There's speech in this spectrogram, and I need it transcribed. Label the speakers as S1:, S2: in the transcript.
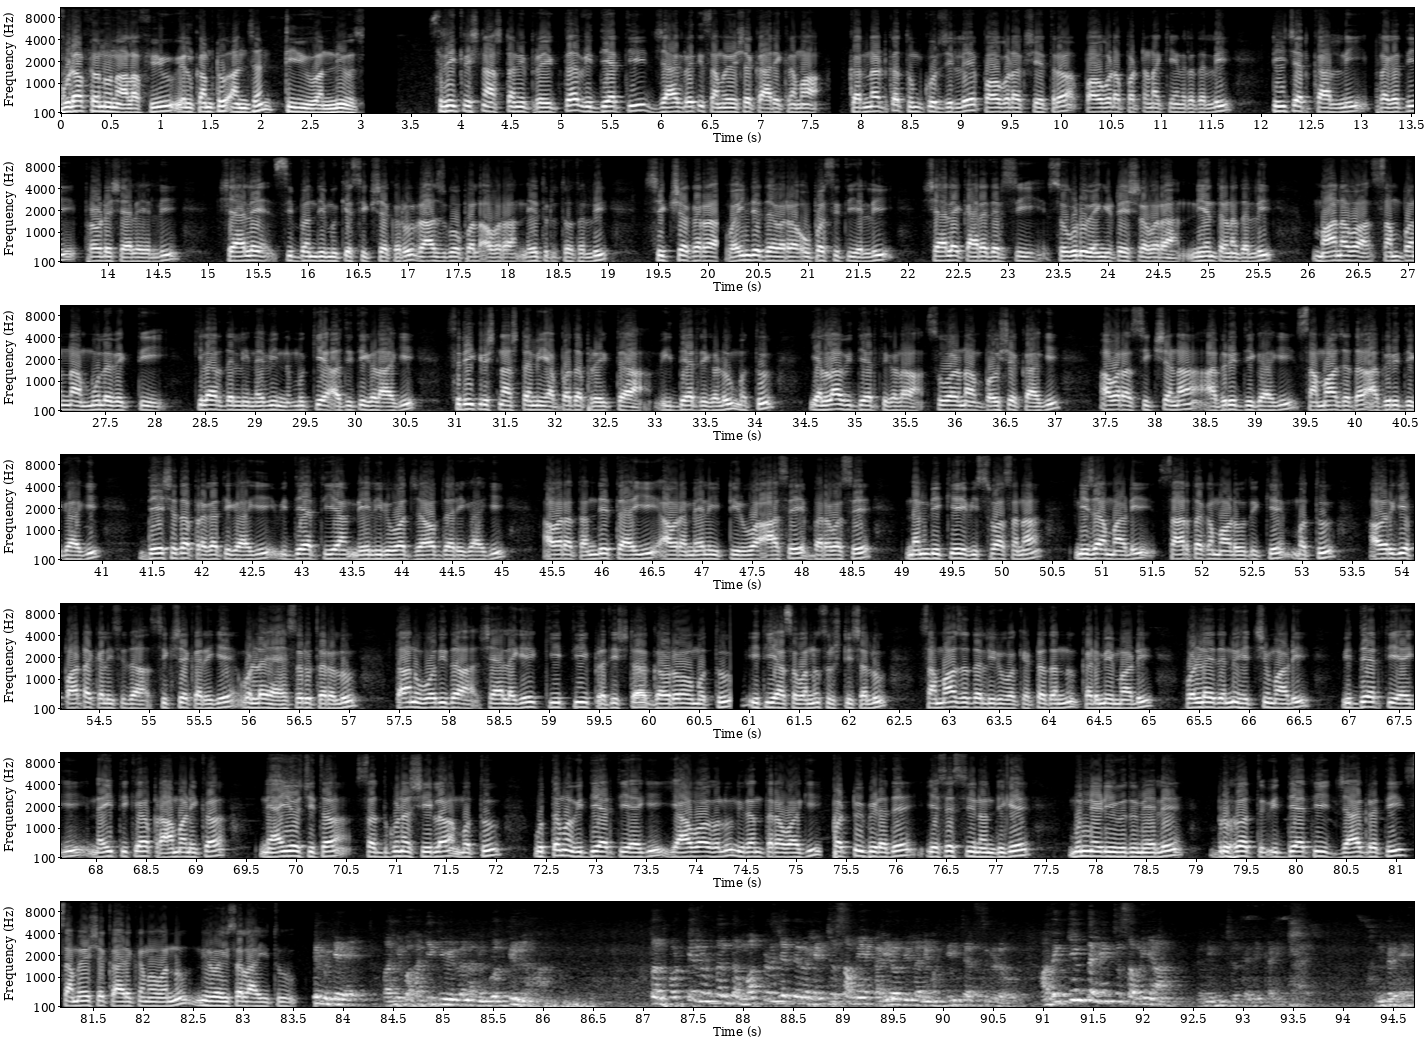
S1: Good afternoon all of you welcome to Anjan TV one news Shrikrishna Ashtami ಪ್ರಯುಕ್ತ ವಿದ್ಯಾರ್ಥಿ ಜಾಗೃತಿ ಸಮಾವೇಶ ಕಾರ್ಯಕ್ರಮ ಕರ್ನಾಟಕ ತುಮಕೂರು ಜಿಲ್ಲೆ ಪಾವಗಡ ಕ್ಷೇತ್ರ ಪಾವಗಡ ಪಟ್ಟಣ ಕೇಂದ್ರದಲ್ಲಿ ಟೀಚರ್ ಕಾಲನಿ ಪ್ರಗತಿ ಪ್ರೌಢಶಾಲೆಯಲ್ಲಿ ಶಾಲೆ ಸಿಬ್ಬಂದಿ ಮುಖ್ಯ ಶಿಕ್ಷಕರು ರಾಜಗೋಪಾಲ್ ಅವರ ನೇತೃತ್ವದಲ್ಲಿ ಶಿಕ್ಷಕರ ವೈದ್ಯದೇವರ ಉಪಸ್ಥಿತಿಯಲ್ಲಿ ಶಾಲೆ ಕಾರ್ಯದರ್ಶಿ ಸೊಗಡು ವೆಂಕಟೇಶ್ರವರ ನಿಯಂತ್ರಣದಲ್ಲಿ ಮಾನವ ಸಂಪನ್ನ ಮೂಲ ವ್ಯಕ್ತಿ ಕಿಲಾರದಲ್ಲಿ ನವೀನ್ ಮುಖ್ಯ ಅತಿಥಿಗಳಾಗಿ ಶ್ರೀಕೃಷ್ಣಾಷ್ಟಮಿ ಹಬ್ಬದ ಪ್ರಯುಕ್ತ ವಿದ್ಯಾರ್ಥಿಗಳು ಮತ್ತು ಎಲ್ಲ ವಿದ್ಯಾರ್ಥಿಗಳ ಸುವರ್ಣ ಭವಿಷ್ಯಕ್ಕಾಗಿ, ಅವರ ಶಿಕ್ಷಣ ಅಭಿವೃದ್ಧಿಗಾಗಿ, ಸಮಾಜದ ಅಭಿವೃದ್ಧಿಗಾಗಿ, ದೇಶದ ಪ್ರಗತಿಗಾಗಿ, ವಿದ್ಯಾರ್ಥಿಯ ಮೇಲಿರುವ ಜವಾಬ್ದಾರಿಗಾಗಿ, ಅವರ ತಂದೆ ತಾಯಿ ಅವರ ಮೇಲೆ ಇಟ್ಟಿರುವ ಆಸೆ, ಭರವಸೆ, ನಂಬಿಕೆ, ವಿಶ್ವಾಸನ ನಿಜ ಮಾಡಿ ಸಾರ್ಥಕ ಮಾಡುವುದಕ್ಕೆ ಮತ್ತು ಅವರಿಗೆ ಪಾಠ ಕಲಿಸಿದ ಶಿಕ್ಷಕರಿಗೆ ಒಳ್ಳೆಯ ಹೆಸರು ತರಲು ತಾನು ಓದಿದ ಶಾಲೆಗೆ ಕೀರ್ತಿ, ಪ್ರತಿಷ್ಠಾ, ಗೌರವ ಮತ್ತು ಇತಿಹಾಸವನ್ನು ಸೃಷ್ಟಿಸಲು ಸಮಾಜದಲ್ಲಿರುವ ಕೆಟ್ಟದನ್ನು ಕಡಿಮೆ ಮಾಡಿ, ಒಳ್ಳೆಯದನ್ನು ಹೆಚ್ಚು ಮಾಡಿ, ವಿದ್ಯಾರ್ಥಿಯಾಗಿ ನೈತಿಕ, ಪ್ರಾಮಾಣಿಕ, ನ್ಯಾಯೋಚಿತ, ಸದ್ಗುಣಶೀಲ ಮತ್ತು ಉತ್ತಮ ವಿದ್ಯಾರ್ಥಿಯಾಗಿ ಯಾವಾಗಲೂ ನಿರಂತರವಾಗಿ ಪಟ್ಟು ಬಿಡದೆ ಯಶಸ್ಸಿನೊಂದಿಗೆ ಮುನ್ನಡೆಯುವುದು ಮೇಲೆ ಬೃಹತ್ ವಿದ್ಯಾರ್ಥಿ ಜಾಗೃತಿ ಸಮಾವೇಶ ಕಾರ್ಯಕ್ರಮವನ್ನು ನಿರ್ವಹಿಸಲಾಯಿತು
S2: ನಿಮಗೆ ಅರಿವು ಆಗಿದೆಯೋ ಇಲ್ಲ ನನಗೆ ಗೊತ್ತಿಲ್ಲ ತನ್ನ ಹೊಟ್ಟೆಯಲ್ಲಿ ಉಳಿದಂತ ಮಕ್ಕಳ ಜೊತೆ ಹೆಚ್ಚು ಸಮಯ ಕಳೆಯೋದಿಲ್ಲ ನಿಮ್ಮ ಟೀಚರ್ಸ್ಗಳು. ಅದಕ್ಕಿಂತ ಹೆಚ್ಚು ಸಮಯ ನಿಮ್ ಜೊತೆಲಿ ಕಳೀತಾರೆ ಅಂದ್ರೆ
